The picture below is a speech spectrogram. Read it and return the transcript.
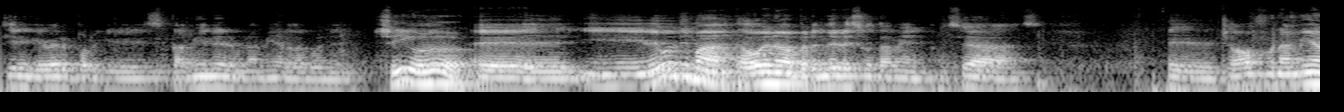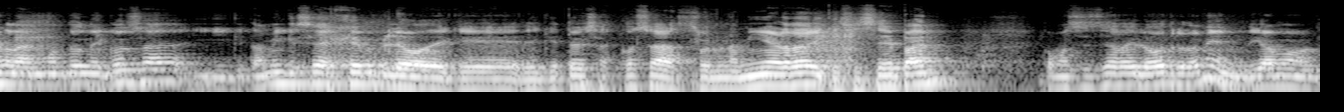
tiene que ver porque también era una mierda con él. Sí, boludo. Eh, y de última está bueno aprender eso también. O sea, el chabón fue una mierda en un montón de cosas y que también que sea ejemplo de que, de que todas esas cosas son una mierda y que se sepan, como se sabe lo otro también. Digamos,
